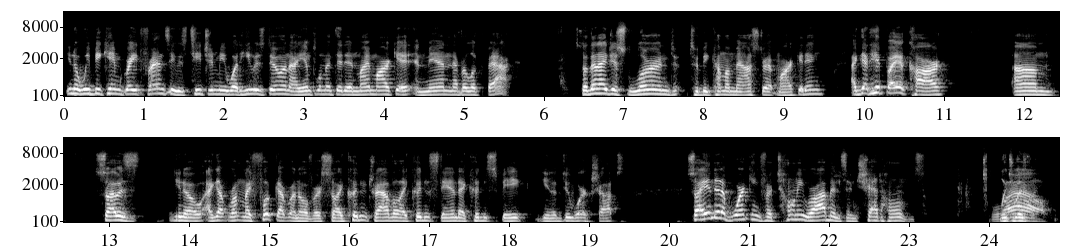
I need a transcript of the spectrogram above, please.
you know, we became great friends. He was teaching me what he was doing. I implemented in my market and man never looked back. So then I just learned to become a master at marketing. I got hit by a car. Um, so I was, you know, I got run, my foot got run over. So I couldn't travel. I couldn't stand. I couldn't speak, you know, do workshops. So I ended up working for Tony Robbins and Chet Holmes, which wow. was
